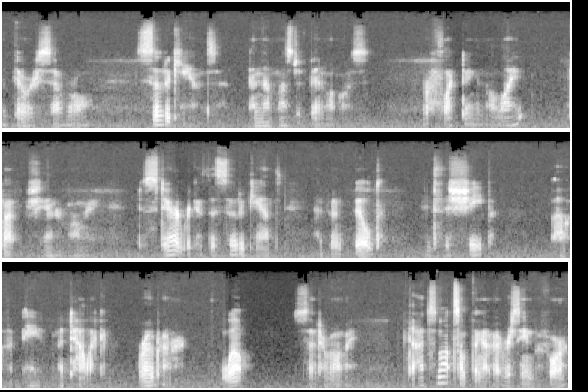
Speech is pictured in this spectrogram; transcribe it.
that there were several soda cans, and that must have been what was reflecting in the light. But she and her mommy just stared because the soda cans had been built into the shape of a metallic roadrunner. Well, said her mommy, that's not something I've ever seen before.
